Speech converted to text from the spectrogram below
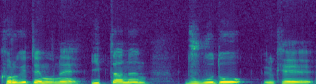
그렇기 때문에 입단은 누구도 이렇게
